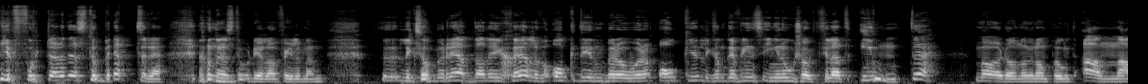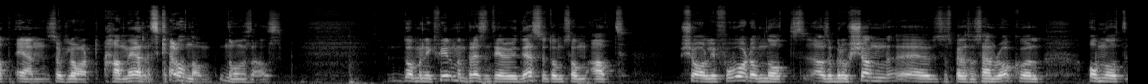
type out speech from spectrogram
Ju fortare desto bättre! Under en stor del av filmen. Liksom rädda dig själv och din bror och liksom det finns ingen orsak till att inte mörda honom vid någon punkt annat än såklart han älskar honom någonstans. Dominic-filmen presenterar ju dessutom som att Charlie Ford om något, alltså brorsan eh, som spelas av Sam Rockwell, om något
